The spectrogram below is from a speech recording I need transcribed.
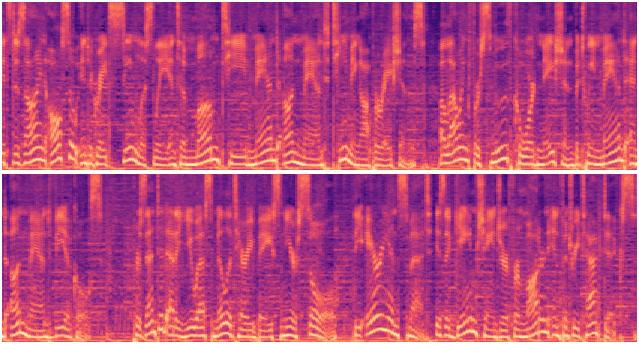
Its design also integrates seamlessly into MUM-T manned-unmanned teaming operations, allowing for smooth coordination between manned and unmanned vehicles. Presented at a U.S. military base near Seoul, the Arion-SMET is a game-changer for modern infantry tactics,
